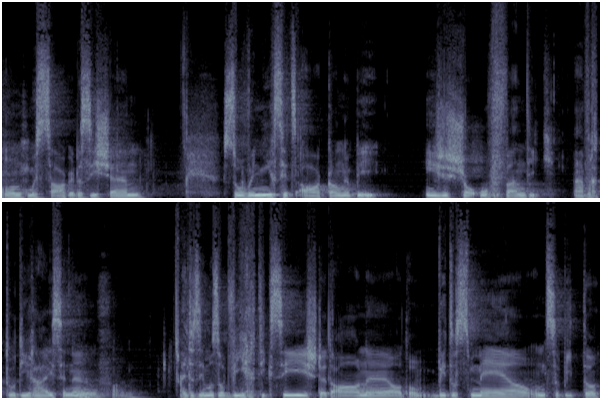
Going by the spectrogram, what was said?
Und ich muss sagen, das ist, ähm, so wie ich es jetzt angegangen bin, ist es schon aufwendig. Einfach durch die Reisen. Ja, voll. Weil das immer so wichtig war, dort hin oder wieder das Meer und so weiter.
